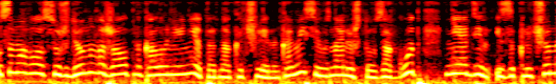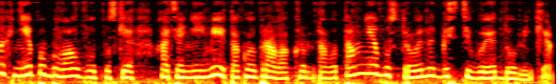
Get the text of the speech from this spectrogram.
У самого осужденного жалоб на колонию нет, однако члены комиссии узнали, что за год ни один из заключенных не побывал в отпуске, хотя не имеет такое право. Кроме того, там не обустроены гостевые домики.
